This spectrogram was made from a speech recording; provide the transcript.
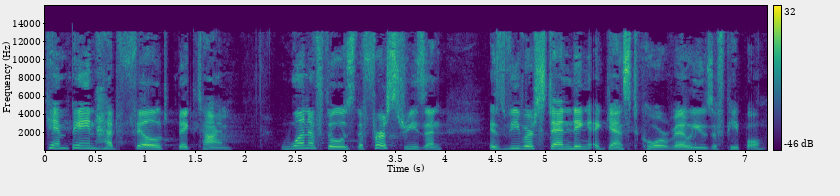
campaign had failed big time. One of those, the first reason, is we were standing against core values of people.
